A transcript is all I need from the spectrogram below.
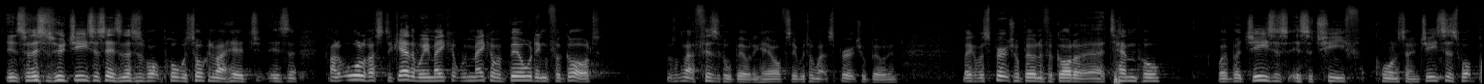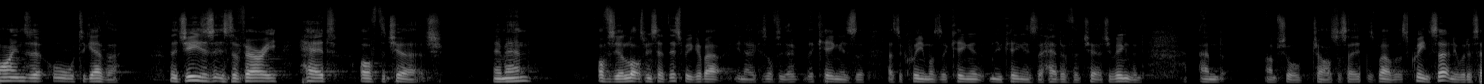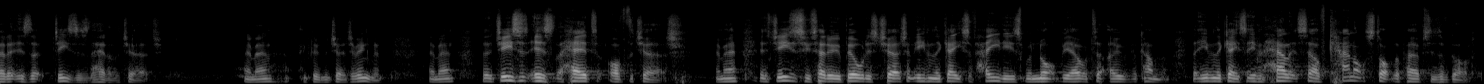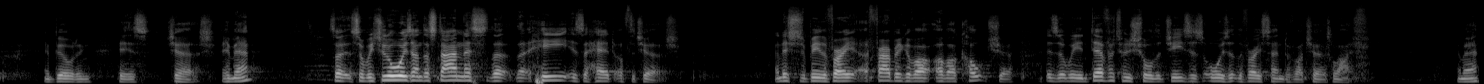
And so this is who Jesus is, and this is what Paul was talking about here, is kind of all of us together, we make, up, we make up a building for God. We're talking about a physical building here, obviously, we're talking about a spiritual building. Make up a spiritual building for God, a, a temple, but Jesus is the chief cornerstone. Jesus is what binds it all together. That Jesus is the very head of the church. Amen? Obviously, a lot's been said this week about, you know, because obviously the, king is, the, as the queen was, the king, new king is the head of the Church of England. And I'm sure Charles will say it as well, but the queen certainly would have said it, is that Jesus is the head of the church. Amen? Including the Church of England. Amen? That Jesus is the head of the church. Amen. It's Jesus who said would build his church, and even the gates of Hades would not be able to overcome them. That even the gates, even hell itself, cannot stop the purposes of God in building his church. Amen. So, so we should always understand this that, that he is the head of the church. And this should be the very fabric of our, of our culture, is that we endeavor to ensure that Jesus is always at the very center of our church life. Amen.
